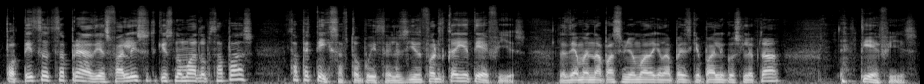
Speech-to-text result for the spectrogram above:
υποτίθεται ότι θα πρέπει να διασφαλίσεις ότι και στην ομάδα που θα πας θα πετύχεις αυτό που ήθελες. Διαφορετικά, γιατί έφυγες; Δηλαδή, άμα είναι να πας σε μια ομάδα και να παίζεις και πάλι 20 λεπτά, ε, τι έφυγες;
